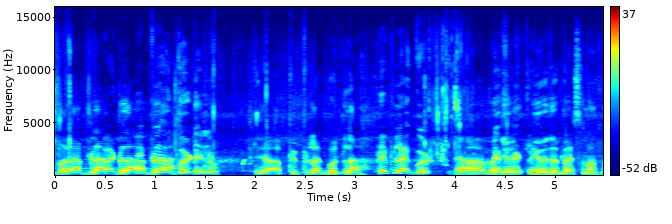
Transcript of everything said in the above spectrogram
blah blah But blah people blah. are good, you know. Yeah, people are good lah. People are good. Yeah, but you, you're the best man.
